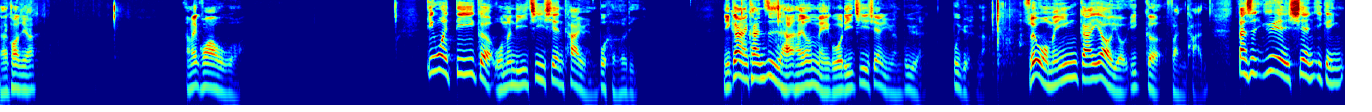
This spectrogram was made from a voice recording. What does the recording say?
来看一下，来看我。因为第一个，我们离季线太远不合理。你刚才看日韩还有美国离季线远不远？不远嘛。所以我们应该要有一个反弹。但是月线一根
